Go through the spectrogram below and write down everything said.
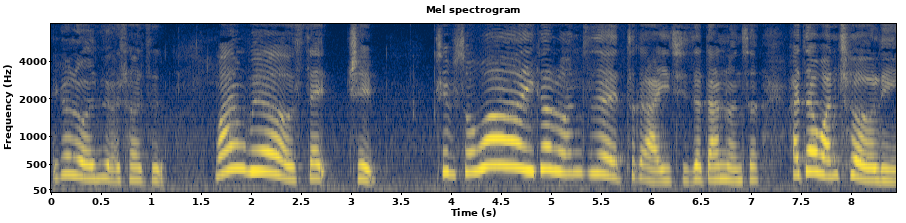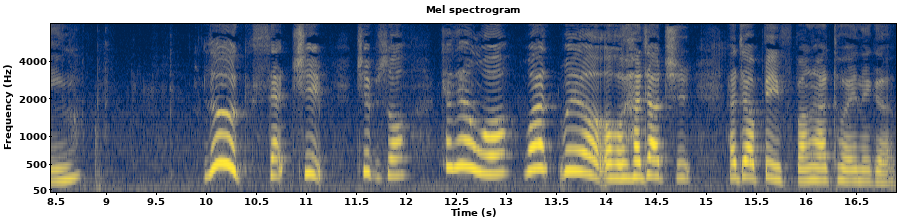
一个轮子的车子，One wheel，said Chip。Chip 说：“哇，一个轮子诶！”这个阿姨骑着单轮车，还在玩扯铃。Look，said Chip。Chip 说：“看看我，What wheel？” 哦，他叫去，他叫 Beef 帮他推那个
